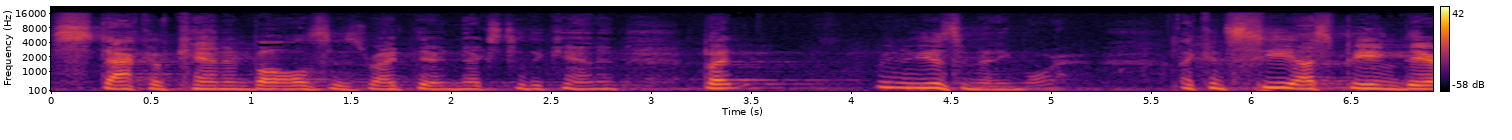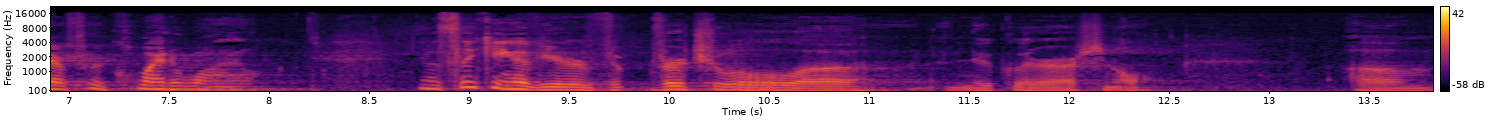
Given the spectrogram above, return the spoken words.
stack of cannonballs is right there next to the cannon. But we don't use them anymore. I can see us being there for quite a while. You know, thinking of your v- virtual uh, nuclear arsenal, um,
